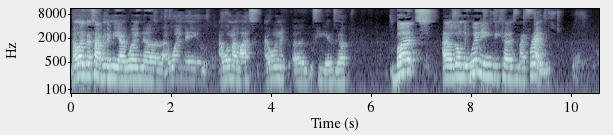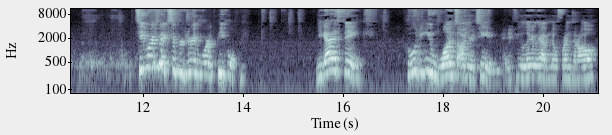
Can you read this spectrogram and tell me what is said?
Not like that's happened to me. I won. Uh, I won a. I won my last. I won a, few games ago, but I was only winning because my friend. Teamwork makes the dream work, people. You gotta think. Who do you want on your team? And if you literally have no friends at all,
